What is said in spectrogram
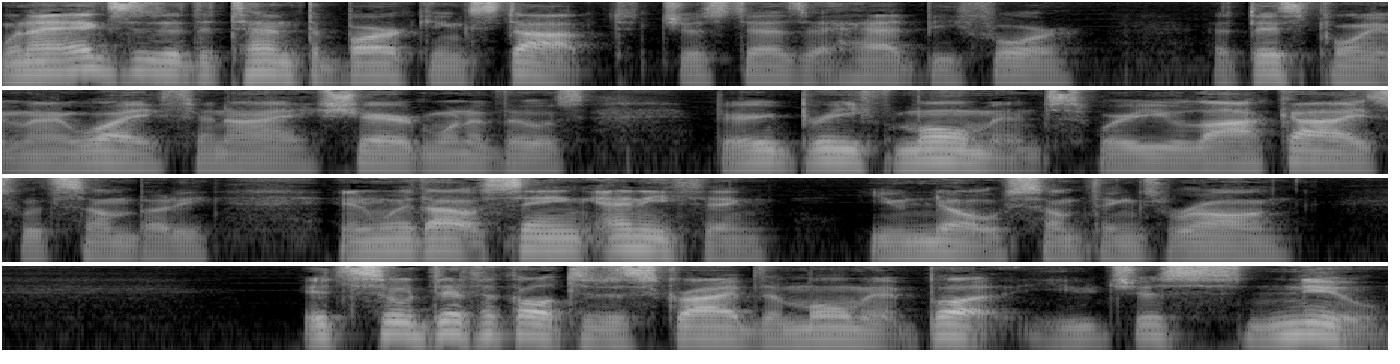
When I exited the tent, the barking stopped, just as it had before. At this point, my wife and I shared one of those very brief moments where you lock eyes with somebody and without saying anything, you know something's wrong. It's so difficult to describe the moment, but you just knew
